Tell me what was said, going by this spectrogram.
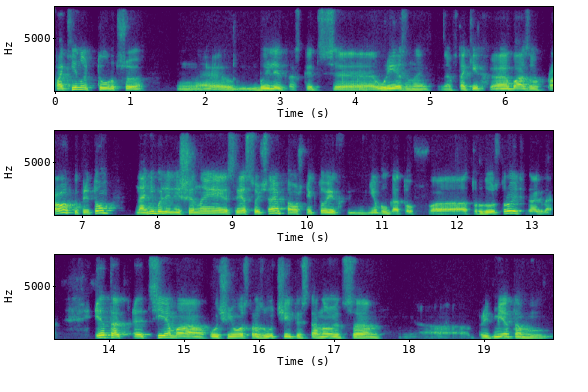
покинуть Турцию, э, были, так сказать, э, урезаны в таких э, базовых правах, и при том они были лишены средств сочетания, потому что никто их не был готов трудоустроить и так далее. Эта тема очень остро звучит и становится предметом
